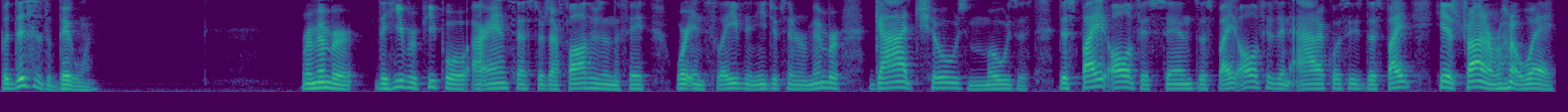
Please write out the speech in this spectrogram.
but this is a big one remember the Hebrew people, our ancestors, our fathers in the faith, were enslaved in Egypt. And remember, God chose Moses. Despite all of his sins, despite all of his inadequacies, despite his trying to run away,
